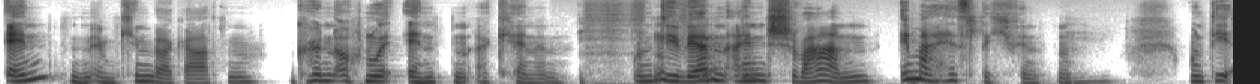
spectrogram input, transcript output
Enten im Kindergarten können auch nur Enten erkennen. Und die werden einen Schwan immer hässlich finden. Mhm. Und die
